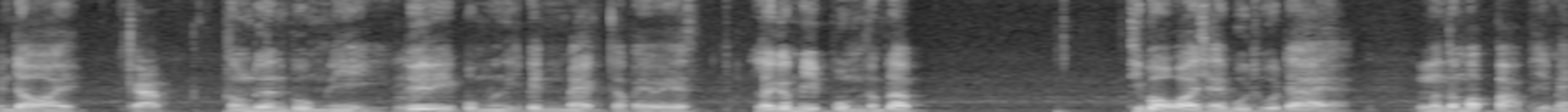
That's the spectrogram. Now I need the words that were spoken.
Android ครับ ต้องเลื่อนปุ่มนี้เลื่อนอีกปุ่มหนึงที่เป็น Mac กับ iOS แล้วก็มีปุ่มสำหรับที่บอกว่าใช้บลูทูธได้อะอืมมันต้องมาปรับใช่ไหม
